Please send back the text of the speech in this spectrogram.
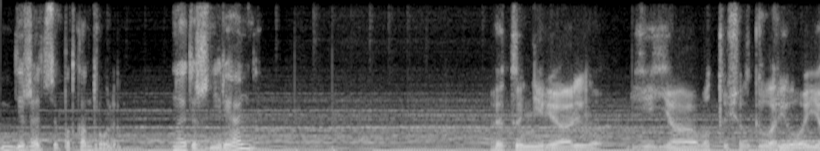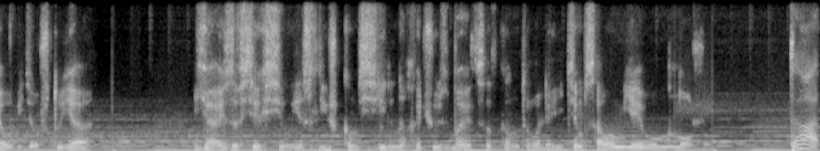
не держать все под контролем. Но это же нереально. Это нереально. И я, вот ты сейчас говорила, я увидел, что я я изо всех сил, я слишком сильно хочу избавиться от контроля, и тем самым я его множу. Да,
